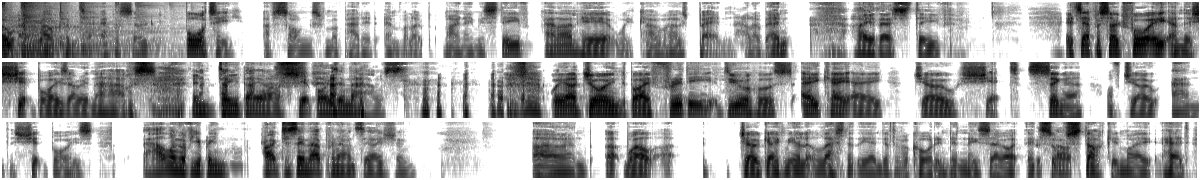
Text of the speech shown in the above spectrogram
Hello and welcome to episode 40 of Songs from a Padded Envelope. My name is Steve and I'm here with co host Ben. Hello, Ben. Hey there, Steve. It's episode 40 and the shit boys are in the house. Indeed, they are. Shit boys in the house. we are joined by Friddy Duhus, aka Joe Shit, singer of Joe and the Shit Boys. How long have you been practicing that pronunciation? And uh, well, uh, Joe gave me a little lesson at the end of the recording, didn't he? So I, it's sort of stuck in my head.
